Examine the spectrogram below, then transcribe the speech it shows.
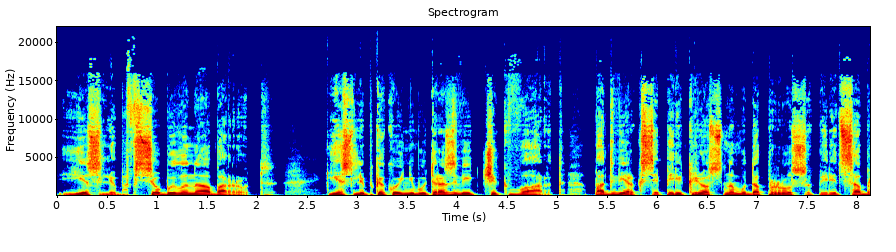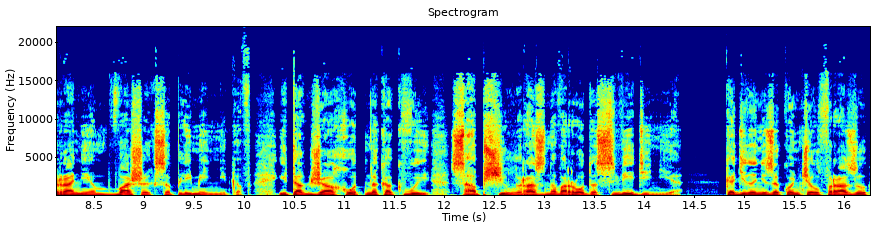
«Если б все было наоборот, если б какой-нибудь разведчик Вард подвергся перекрестному допросу перед собранием ваших соплеменников и так же охотно, как вы, сообщил разного рода сведения, Кадина не закончил фразу,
